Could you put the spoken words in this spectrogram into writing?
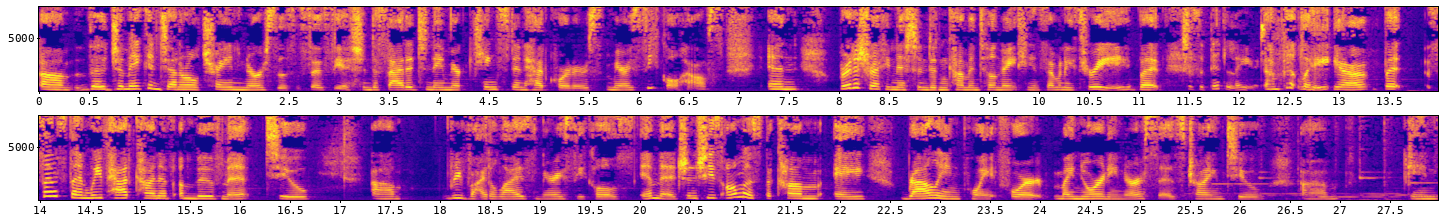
Um, the Jamaican General Trained Nurses Association decided to name their Kingston headquarters Mary Seacole House. And British recognition didn't come until 1973, but. Which is a bit late. A bit late, yeah. But since then, we've had kind of a movement to um, revitalize Mary Seacole's image, and she's almost become a rallying point for minority nurses trying to um, gain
